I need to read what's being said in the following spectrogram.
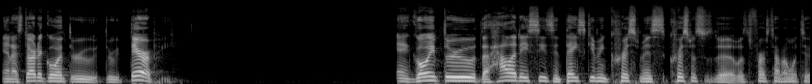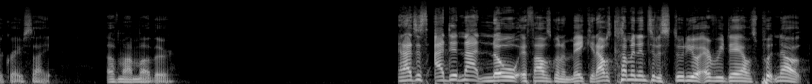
And I started going through through therapy. And going through the holiday season, Thanksgiving, Christmas, Christmas was the was the first time I went to the gravesite of my mother. And I just I did not know if I was going to make it. I was coming into the studio every day. I was putting out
